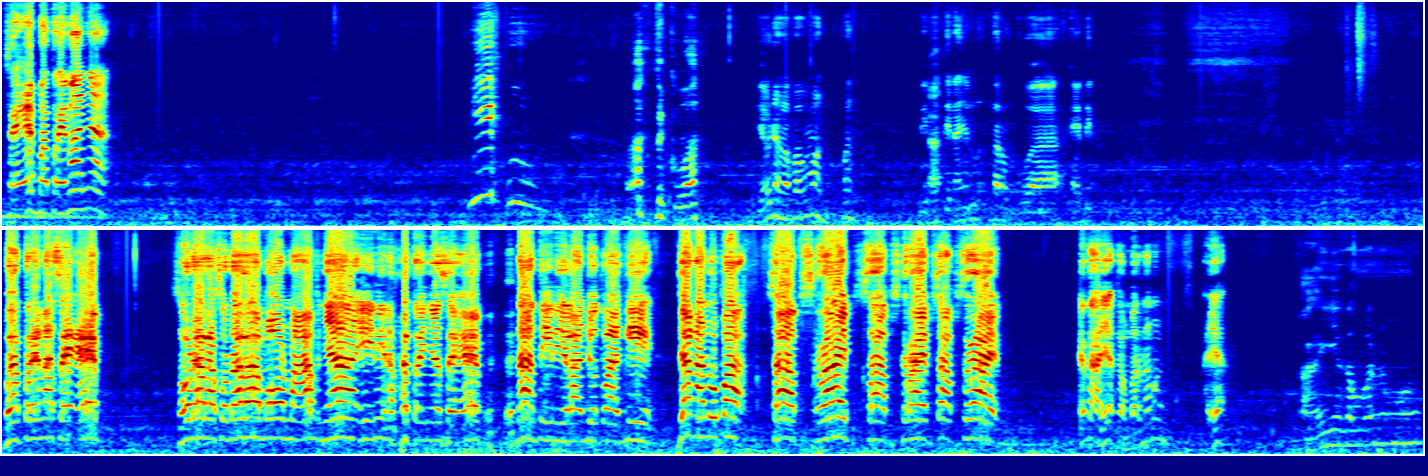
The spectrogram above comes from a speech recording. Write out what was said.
saya baterainya nya Ih, Ah, teu kuat. Ya udah nggak apa-apa mang, mang. dimatiin aja dulu ntar gua edit. Baterainya CF, saudara-saudara mohon maafnya ini baterainya CF. Nanti dilanjut lagi. Jangan lupa subscribe, subscribe, subscribe. Eta aya gambarnya mang, aya Ah iya gambar mau.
